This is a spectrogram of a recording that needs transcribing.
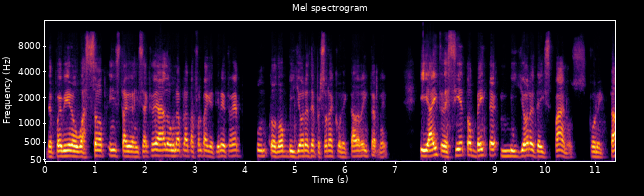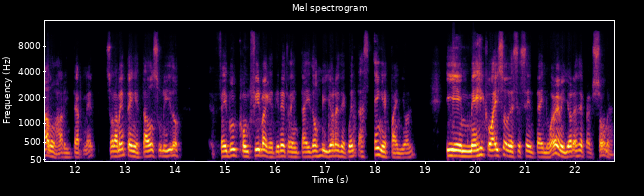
después vino WhatsApp, Instagram y se ha creado una plataforma que tiene 3.2 billones de personas conectadas a Internet y hay 320 millones de hispanos conectados a Internet. Solamente en Estados Unidos Facebook confirma que tiene 32 millones de cuentas en español y en México hay sobre 69 millones de personas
